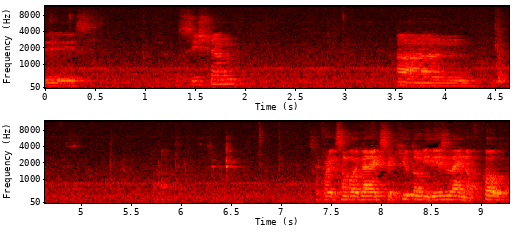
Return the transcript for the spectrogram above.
this position. And so for example, I can execute only this line of code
